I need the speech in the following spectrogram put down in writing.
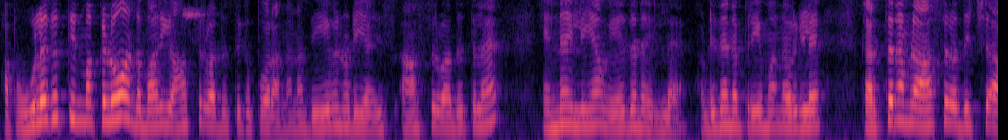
அப்போ உலகத்தின் மக்களும் அந்த மாதிரி ஆசிர்வாதத்துக்கு போகிறாங்க ஆனால் தேவனுடைய ஆசிர்வாதத்தில் என்ன இல்லையா? வேதனை இல்லை. அப்படி தானே பிரியமானவர்களே? கர்த்தர் நம்மளை ஆசிர்வதிச்சா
